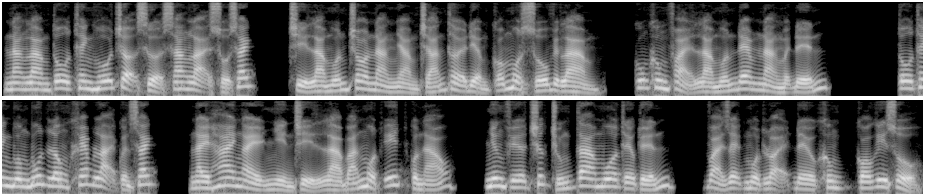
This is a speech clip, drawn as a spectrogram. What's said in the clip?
Nàng làm Tô Thanh hỗ trợ sửa sang lại sổ sách, chỉ là muốn cho nàng nhảm chán thời điểm có một số việc làm, cũng không phải là muốn đem nàng mệt đến. Tô Thanh buông bút lông khép lại quyển sách, này hai ngày nhìn chỉ là bán một ít quần áo, nhưng phía trước chúng ta mua theo tuyến, vải dệt một loại đều không có ghi sổ,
